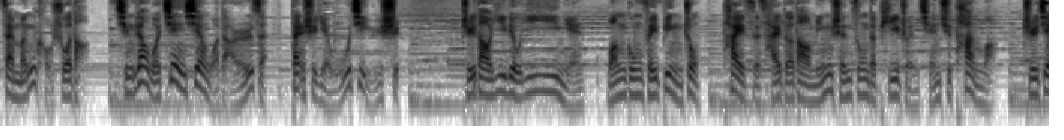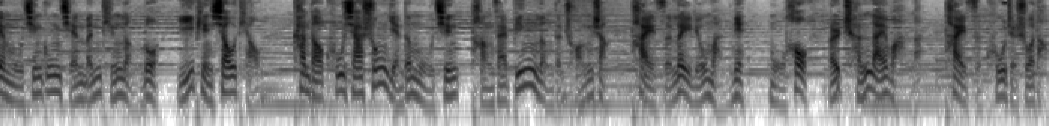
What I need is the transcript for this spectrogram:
在门口说道：“请让我见见我的儿子。”但是也无济于事。直到一六一一年，王宫妃病重，太子才得到明神宗的批准前去探望。只见母亲宫前门庭冷落，一片萧条。看到哭瞎双眼的母亲躺在冰冷的床上，太子泪流满面。母后，儿臣来晚了。太子哭着说道。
